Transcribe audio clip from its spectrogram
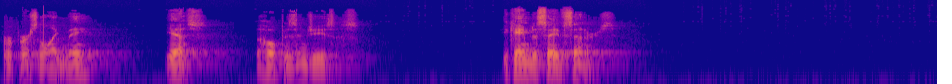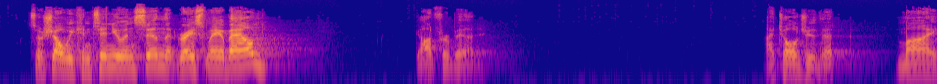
For a person like me? Yes, the hope is in Jesus. He came to save sinners. So, shall we continue in sin that grace may abound? God forbid. I told you that my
